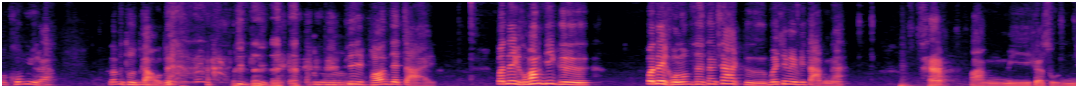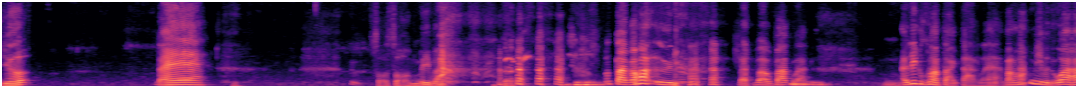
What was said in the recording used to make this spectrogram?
ก็คุ้มอยู่แล้ว แล้วเป็นทุนเก่าด้วยอืมที่พร้อมจะจ่าย ประเด็นของพรรคนี้คือ ประเด็นของรวมไทยทั้งชาติคือ ไม่ใช่ไม่มีตังค์นะครับตังค์มีกระสุนเยอะ แต่ สสไม่มา มันต่างกับพรรคอื่นแต่บางพรรคนะอืมอันนี้คือความแตกต่างนะฮะบางพรรคนี่หมายถึงว่า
